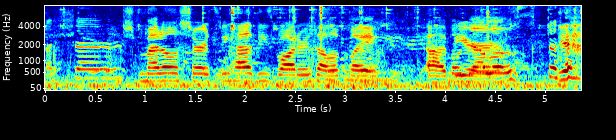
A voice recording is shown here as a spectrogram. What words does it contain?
Our shirt. medal shirts. We had these waters that look like uh, beer. Modelo's. Yeah.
